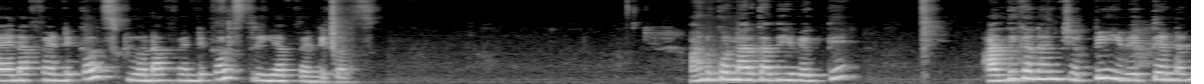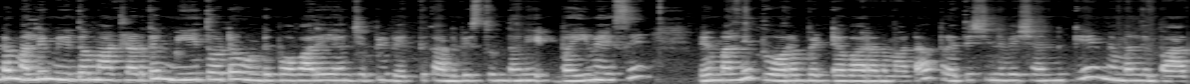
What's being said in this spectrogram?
nine of pentacles queen of pentacles three of pentacles అనుకున్నారు కదా ఈ వ్యక్తి? అందుకనని చెప్పి ఈ వ్యక్తి ఏంటంటే మళ్ళీ మీతో మాట్లాడితే మీతోటే ఉండిపోవాలి అని చెప్పి వ్యక్తికి అనిపిస్తుందని భయం వేసి మిమ్మల్ని దూరం పెట్టేవారనమాట ప్రతి చిన్న విషయానికి మిమ్మల్ని బాధ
